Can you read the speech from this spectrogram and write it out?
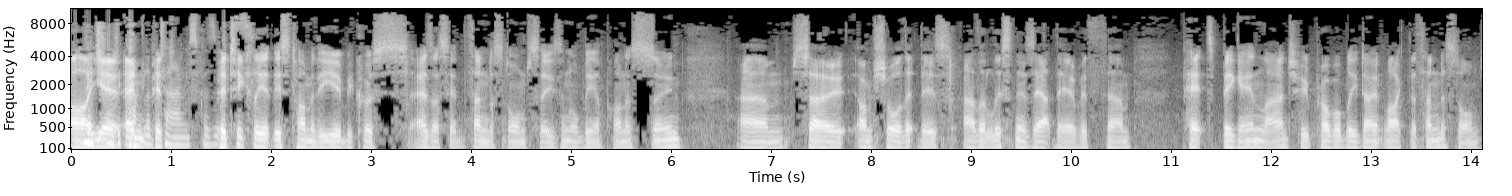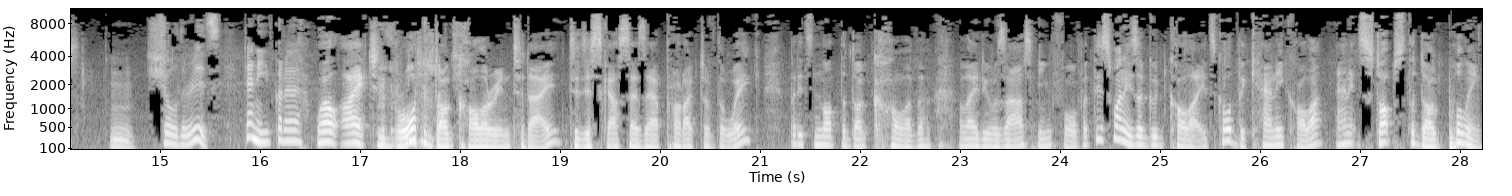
Oh yeah, it a couple and of pat- times particularly at this time of the year, because as I said, thunderstorm season will be upon us soon. Um, so I'm sure that there's other listeners out there with um, pets, big and large, who probably don't like the thunderstorms. Sure there is. Danny, you've got a Well, I actually brought a dog collar in today to discuss as our product of the week, but it's not the dog collar the lady was asking for. But this one is a good collar. It's called the Canny collar, and it stops the dog pulling.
